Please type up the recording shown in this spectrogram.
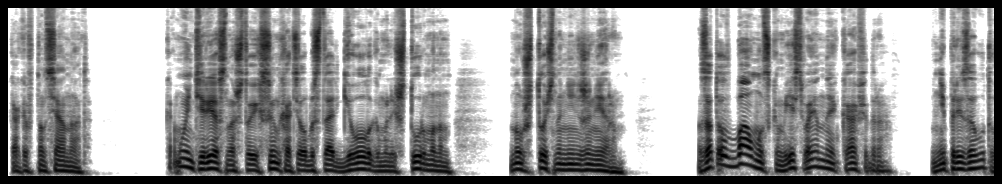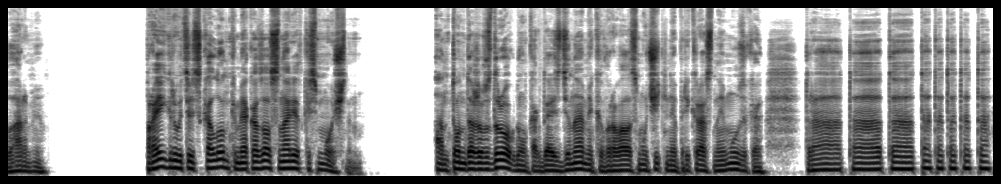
как и в пансионат. Кому интересно, что их сын хотел бы стать геологом или штурманом, но уж точно не инженером. Зато в Бауманском есть военная кафедра. Не призовут в армию. Проигрыватель с колонками оказался на редкость мощным. Антон даже вздрогнул, когда из динамика ворвалась мучительная прекрасная музыка. Тра-та-та-та-та-та-та-та.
